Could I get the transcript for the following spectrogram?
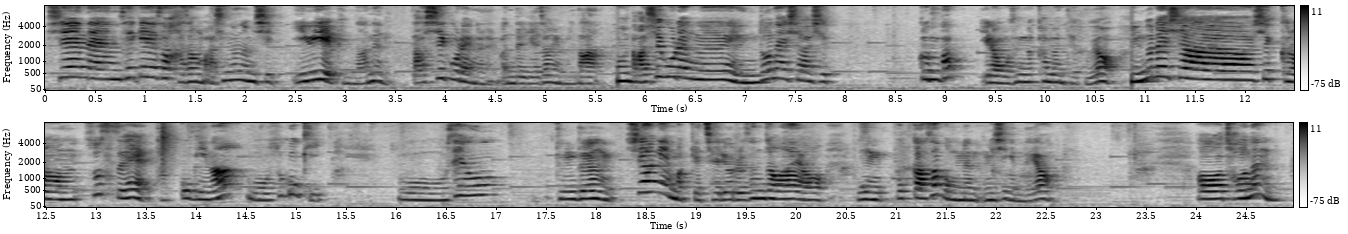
CNN 세계에서 가장 맛있는 음식 2위에 빛나는 나시고랭을 만들 예정입니다. 어, 나시고랭은 인도네시아식 볶음밥이라고 생각하면 되고요. 인도네시아식 그런 소스에 닭고기나 뭐 소고기, 뭐 새우 등등 취향에 맞게 재료를 선정하여 볶- 볶아서 먹는 음식인데요. 어, 저는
